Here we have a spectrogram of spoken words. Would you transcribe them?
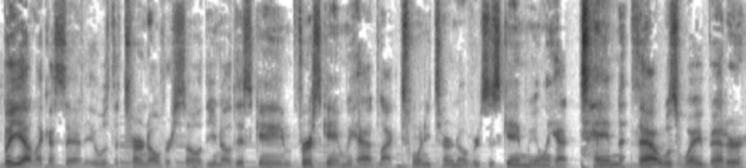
But yeah, like I said, it was the turnover. So, you know, this game, first game we had like 20 turnovers. This game we only had 10. That was way better.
